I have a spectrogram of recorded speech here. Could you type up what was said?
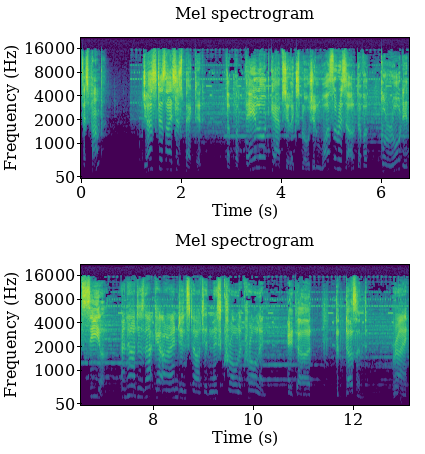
This pump? Just as I suspected, the payload capsule explosion was the result of a corroded seal. And how does that get our engine started and this crawler crawling? It, uh, it doesn't. Right.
